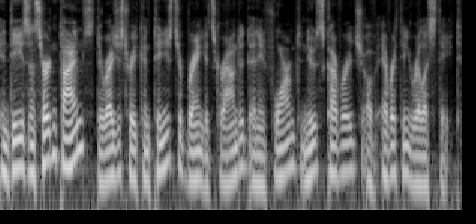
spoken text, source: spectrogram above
In these uncertain times, the registry continues to bring its grounded and informed news coverage of everything real estate.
